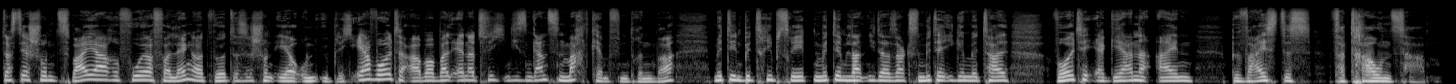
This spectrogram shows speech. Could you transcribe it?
dass der schon zwei Jahre vorher verlängert wird, das ist schon eher unüblich. Er wollte aber, weil er natürlich in diesen ganzen Machtkämpfen drin war, mit den Betriebsräten, mit dem Land Niedersachsen, mit der IG Metall, wollte er gerne einen Beweis des Vertrauens haben.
